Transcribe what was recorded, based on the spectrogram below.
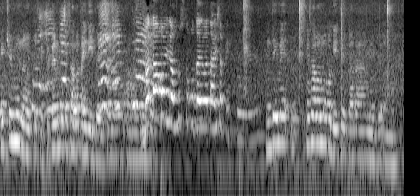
Picture mo lang ito, picture. Pero may kasama tayo dito. Pero, parang- Ba't ako lang? Gusto ko dalawa tayo sa picture. Hindi, may, kasama mo ko dito para medyo ano.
